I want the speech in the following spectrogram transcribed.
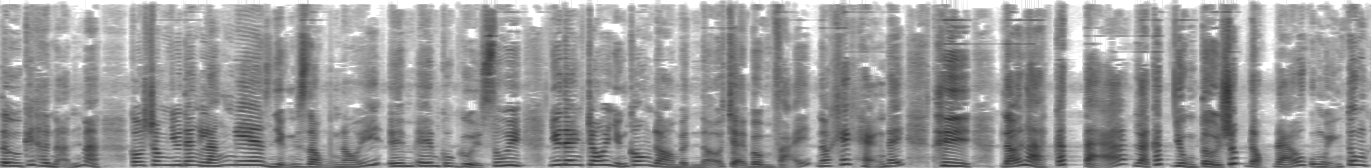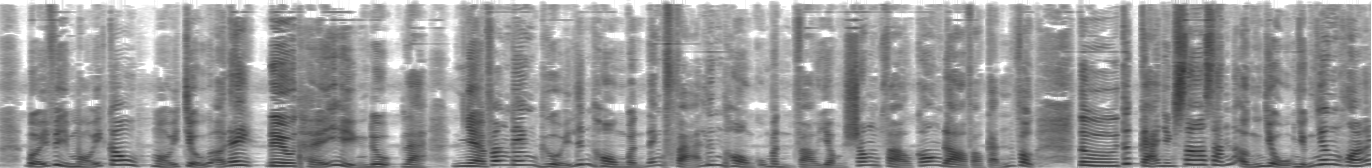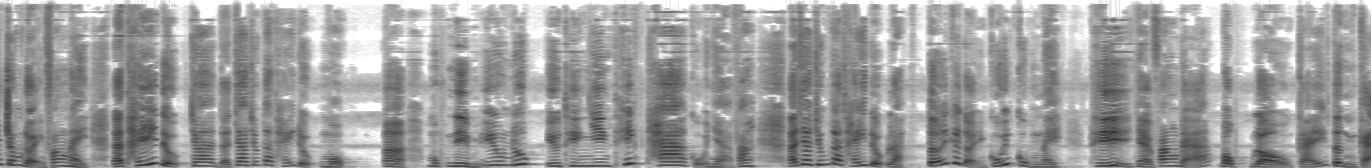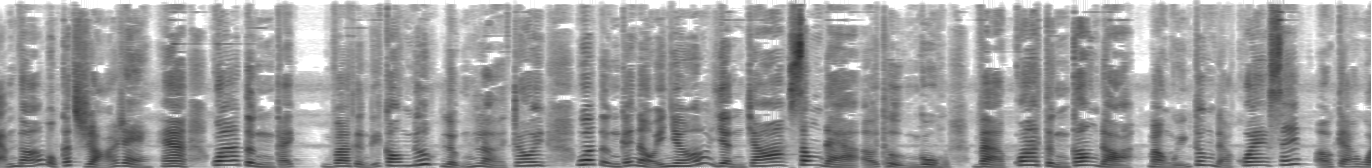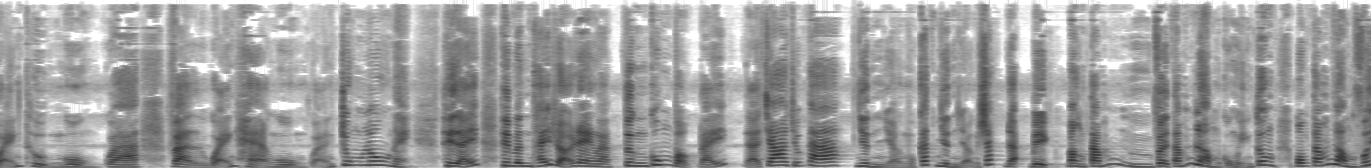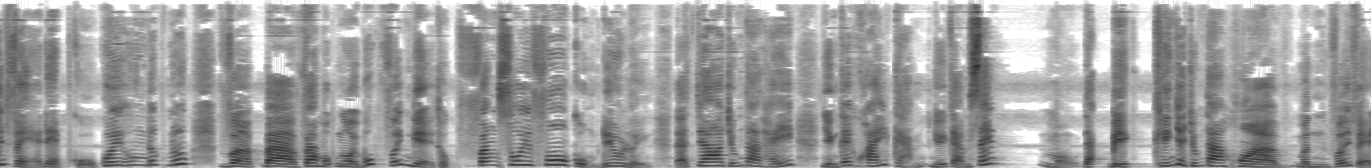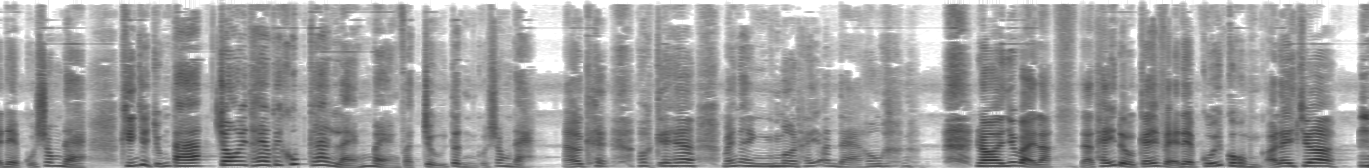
từ cái hình ảnh mà con sông như đang lắng nghe những giọng nói êm êm của người xuôi như đang trôi những con đò mình nở chạy bầm vải nó khác hẳn đấy. Thì đó là cách tả là cách dùng từ rất độc đáo của Nguyễn Tuân bởi vì mỗi câu, mỗi chữ ở đây đều thể hiện được là nhà văn đang gửi linh hồn mình, đang phả linh hồn của mình vào dòng sông, vào con đò, vào cảnh vật. Từ tất cả những so sánh ẩn dụ, những nhân hóa trong đoạn văn này đã thấy được cho đã cho chúng ta thấy được một à, một niềm yêu nước yêu thiên nhiên thiết tha của nhà văn đã cho chúng ta thấy được là tới cái đoạn cuối cùng này thì nhà văn đã bộc lộ cái tình cảm đó một cách rõ ràng ha. Qua từng cái qua từng cái con nước lững lờ trôi, qua từng cái nỗi nhớ dành cho sông Đà ở thượng nguồn và qua từng con đò mà Nguyễn Tuân đã quan sát ở cả quãng thượng nguồn qua và quãng hạ nguồn, quãng trung lưu này. Thì đấy, thì mình thấy rõ ràng là từng cung bậc đấy đã cho chúng ta nhìn nhận một cách nhìn nhận rất đặc biệt bằng tấm về tấm lòng của Nguyễn Tuân, một tấm lòng với vẻ đẹp của quê hương đất nước và bà và một ngòi bút với nghệ thuật văn xuôi vô cùng điêu luyện đã cho chúng ta thấy những cái khoái cảm, những cảm giác một đặc biệt khiến cho chúng ta hòa mình với vẻ đẹp của sông Đà, khiến cho chúng ta trôi theo cái khúc ca lãng mạn và trữ tình của sông Đà. À, ok, ok ha. Mấy này mơ thấy anh Đà không? Rồi như vậy là đã thấy được cái vẻ đẹp cuối cùng ở đây chưa?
